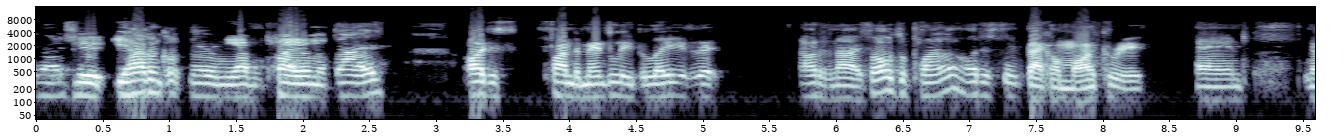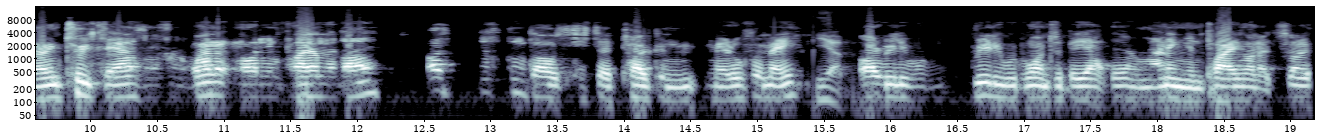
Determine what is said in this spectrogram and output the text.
you know if you you haven't got there and you haven't played on the day, I just fundamentally believe that I don't know if I was a player, I just think back on my career and you know in 2000 if we won it and I didn't play on the day, I just think I was just a token medal for me. Yeah, I really would really would want to be out there and running and playing on it. So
